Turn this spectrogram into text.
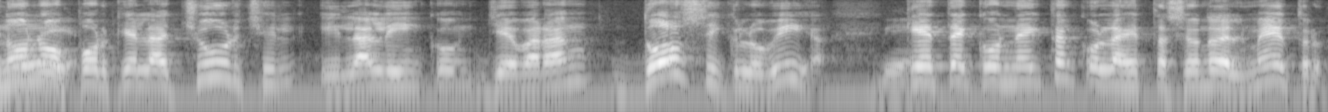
no, no, porque la Churchill y la Lincoln llevarán dos ciclovías que te conectan con las estaciones del metro.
